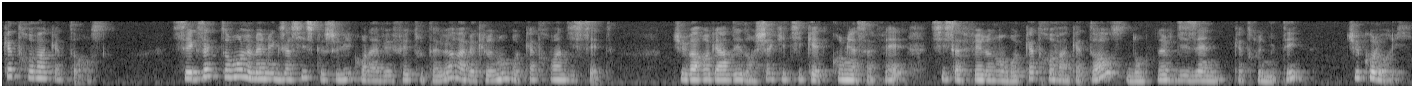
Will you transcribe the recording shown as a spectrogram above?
94. C'est exactement le même exercice que celui qu'on avait fait tout à l'heure avec le nombre 97. Tu vas regarder dans chaque étiquette combien ça fait. Si ça fait le nombre 94, donc 9 dizaines, 4 unités, tu colories.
